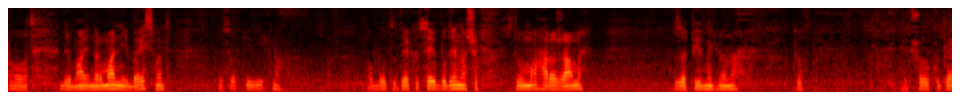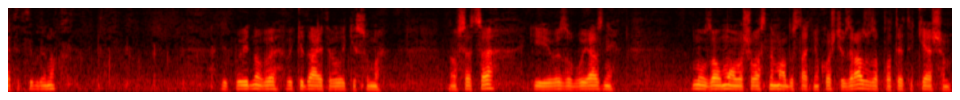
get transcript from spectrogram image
От, де має нормальний бейсмент, високі вікна. Або тут як оцей будиночок з двома гаражами за півмільйона. То, якщо ви купляєте такий будинок, відповідно ви викидаєте великі суми на все це і ви зобов'язані, ну, за умови, що у вас немає достатньо коштів, зразу заплатити кешем.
